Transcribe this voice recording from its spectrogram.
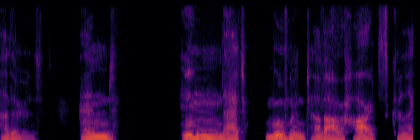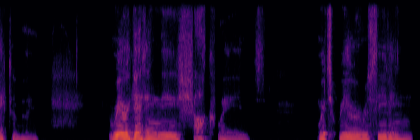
others. And in that movement of our hearts collectively, we're getting these shock waves which we're receiving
